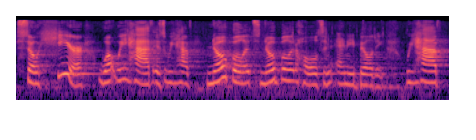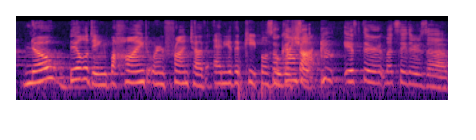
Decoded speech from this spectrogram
So here, what we have is we have no bullets, no bullet holes in any building. We have no building behind or in front of any of the people who So were counsel, shot. if there, let's say there's a,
